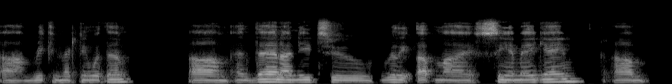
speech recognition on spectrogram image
um, reconnecting with them. Um, and then I need to really up my CMA game. Um,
